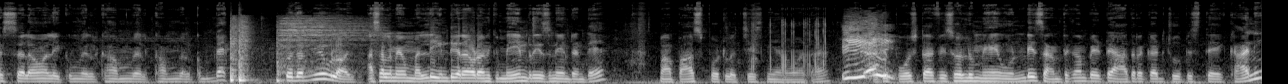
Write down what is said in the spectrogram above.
అస్సలం అయికం welcome welcome welcome back to the new vlog అసలు మేము మళ్ళీ ఇంటికి రావడానికి మెయిన్ రీజన్ ఏంటంటే మా పాస్పోర్ట్లు వచ్చేసినాయి అనమాట పోస్ట్ ఆఫీస్ వాళ్ళు మేము ఉండి సంతకం పెట్టి ఆధార్ కార్డు చూపిస్తే కానీ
